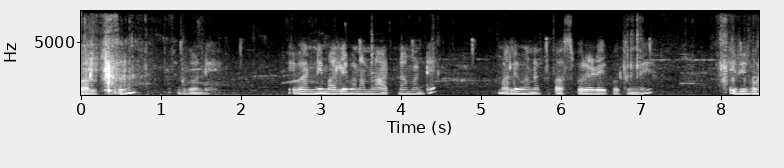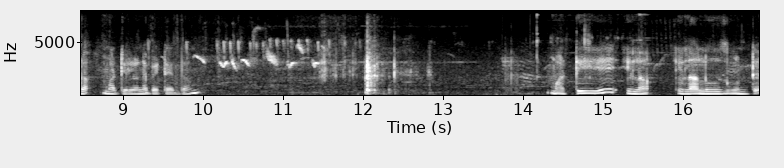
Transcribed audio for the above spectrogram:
బల్బ్స్. ఇదిగోండి ఇవన్నీ మళ్ళీ మనం నాటినామంటే మళ్ళీ మనకి పసుపు రెడీ అయిపోతుంది. ఇది కూడా మట్టిలోనే పెట్టేద్దాం. మట్టి ఇలా ఇలా లూజ్గా ఉంటే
